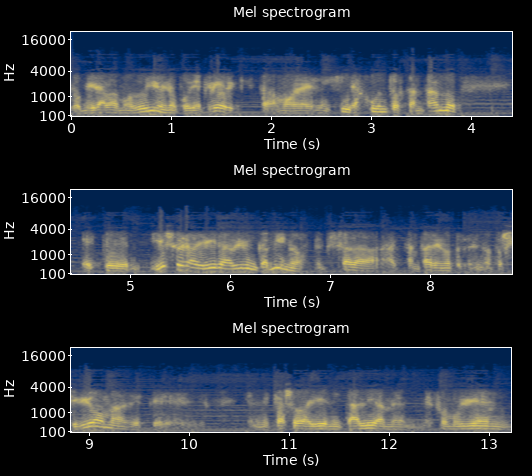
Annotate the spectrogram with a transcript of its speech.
lo miraba a Moduño y no podía creer que estábamos en gira juntos cantando. Este, y eso era ir a abrir un camino, empezar a, a cantar en, otro, en otros idiomas. Este, en mi caso ahí en Italia me, me, fue muy bien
